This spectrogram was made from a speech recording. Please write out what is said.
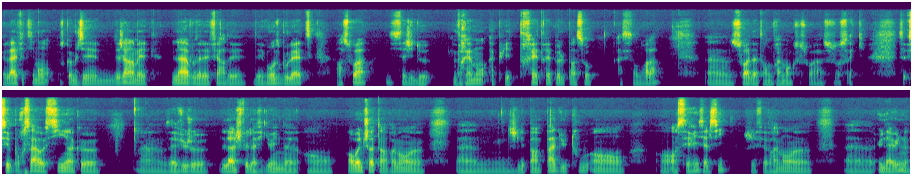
Là effectivement, comme je disais déjà, hein, mais là vous allez faire des, des grosses boulettes. Alors soit il s'agit de vraiment appuyer très très peu le pinceau à ces endroits-là, euh, soit d'attendre vraiment que ce soit, sec. C'est pour ça aussi hein, que, euh, vous avez vu, je, là je fais la figurine euh, en, one shot, hein, vraiment, je ne l'ai peint pas du tout en, série celle-ci, je l'ai fait vraiment une à une.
